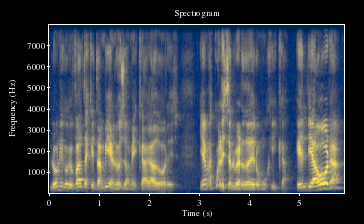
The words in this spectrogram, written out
Lo único que falta es que también los llame cagadores. Y además, ¿cuál es el verdadero Mujica? ¿El de ahora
